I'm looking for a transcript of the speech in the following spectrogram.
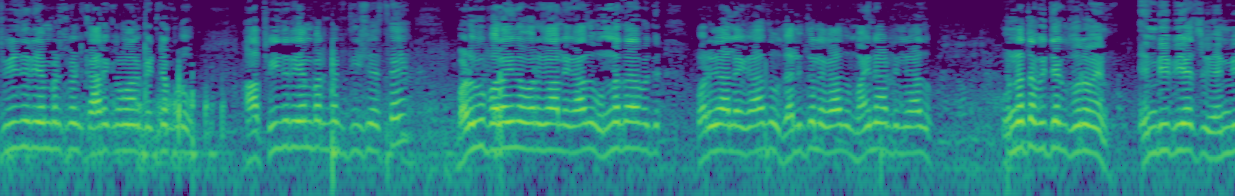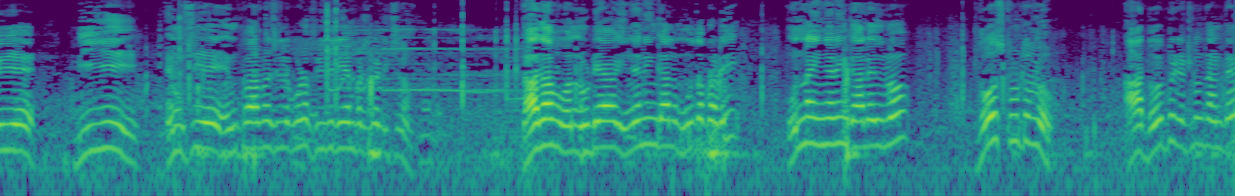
ఫీజు- రియంబర్స్మెంట్ కార్యక్రమాన్ని పెట్టినప్పుడు ఆ ఫీజు రియంబర్స్మెంట్ తీసేస్తే బడుగు బలైన వర్గాలే కాదు ఉన్నత వర్గాలే కాదు దళితులే కాదు మైనార్టీలు కాదు ఉన్నత విద్యకు దూరమైన ఎంబీబీఎస్ ఎంబీఏ బీఈ ఎంసీఏ ఎంఫార్మసీలు కూడా ఫీజు రియంబర్స్మెంట్ ఇచ్చినాం. దాదాపు వన్ నూట యాభై ఇంజనీరింగ్ కాలేజ్ మూతపడి ఉన్న ఇంజనీరింగ్ కాలేజీలో దోసుకుంటున్నారు. ఆ దోపిడీ ఎట్లుందంటే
